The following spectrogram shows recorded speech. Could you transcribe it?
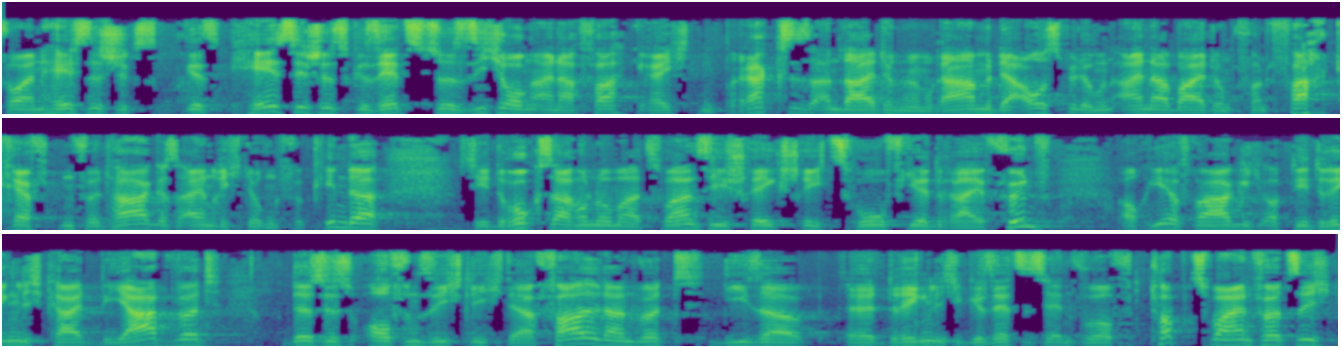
für ein hessisches Gesetz zur Sicherung einer fachgerechten Praxisanleitung im Rahmen der Ausbildung und Einarbeitung von Fachkräften für Tageseinrichtungen für Kinder. Das ist die Drucksache Nummer 20-2435. Auch hier frage ich, ob die Dringlichkeit bejaht wird. Das ist offensichtlich der Fall. Dann wird dieser äh, dringliche Gesetzentwurf Top 42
